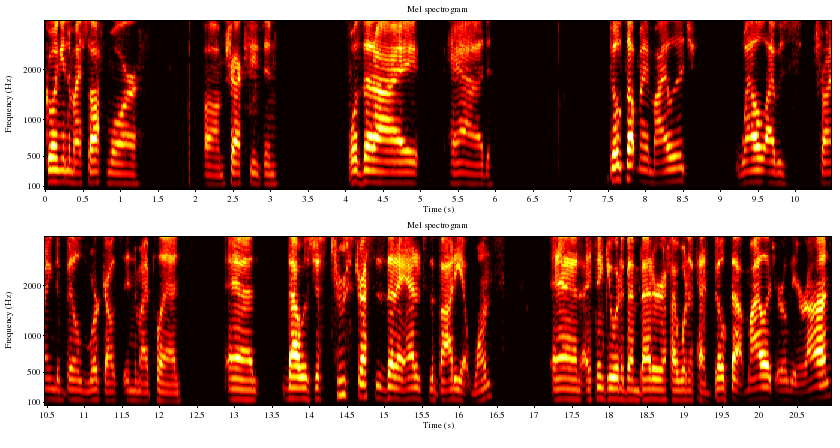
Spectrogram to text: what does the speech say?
going into my sophomore um, track season was that I had built up my mileage while I was trying to build workouts into my plan. And that was just two stresses that I added to the body at once. And I think it would have been better if I would have had built that mileage earlier on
